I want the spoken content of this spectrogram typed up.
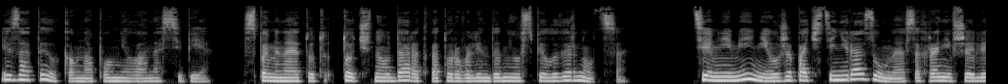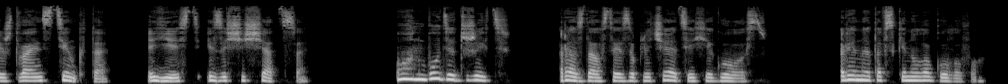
И затылком напомнила она себе, вспоминая тот точный удар, от которого Линдон не успел увернуться. Тем не менее, уже почти неразумная, сохранившая лишь два инстинкта – есть и защищаться. «Он будет жить», – раздался из-за плеча тихий голос. Линета вскинула голову.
